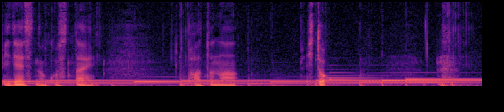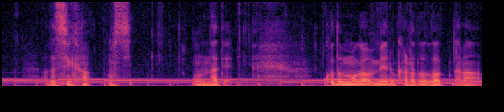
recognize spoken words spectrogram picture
遺伝子残したいパートナー人。私がもし女で子供が産める体だったら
